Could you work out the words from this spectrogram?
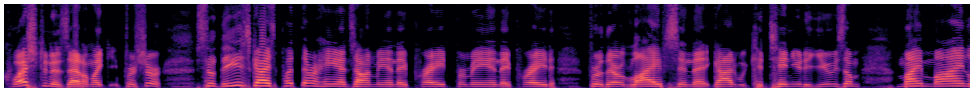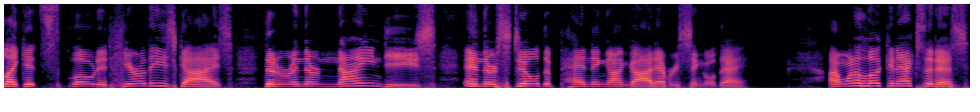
question is that? I'm like, for sure. So these guys put their hands on me and they prayed for me and they prayed for their lives and that God would continue to use them. My mind, like, exploded. Here are these guys that are in their 90s and they're still depending on God every single day. I want to look in Exodus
